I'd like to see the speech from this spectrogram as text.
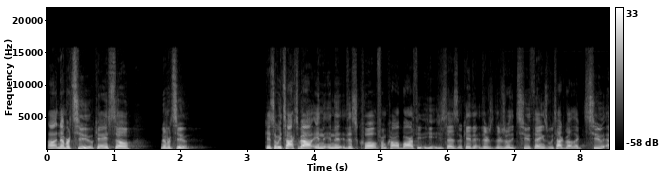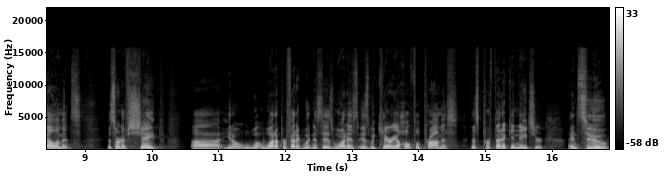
Uh, number two. Okay. So number two. Okay. So we talked about in, in the, this quote from Karl Barth. He, he says, okay, there's there's really two things. We talked about like two elements that sort of shape, uh, you know, what, what a prophetic witness is. One is is we carry a hopeful promise that's prophetic in nature, and two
